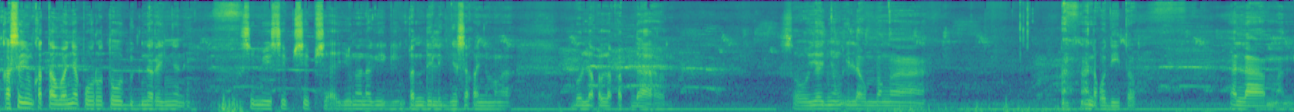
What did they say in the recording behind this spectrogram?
Kasi yung katawan niya puro tubig na rin yan eh. Sumisip-sip siya. Yun ang nagiging pandilig niya sa kanyang mga bulaklak at dahon. So, yan yung ilang mga ano ko dito? Halaman.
